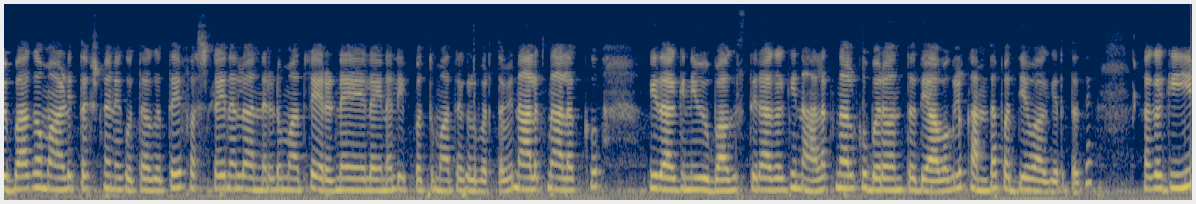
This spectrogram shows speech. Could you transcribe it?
ವಿಭಾಗ ಮಾಡಿದ ತಕ್ಷಣನೇ ಗೊತ್ತಾಗುತ್ತೆ. ಫಸ್ಟ್ ಲೈನಲ್ಲೂ ಹನ್ನೆರಡು ಮಾತ್ರೆ, ಎರಡನೇ ಲೈನಲ್ಲಿ ಇಪ್ಪತ್ತು ಮಾತ್ರೆಗಳು ಬರ್ತವೆ. ನಾಲ್ಕು ನಾಲ್ಕು ಇದಾಗಿ ನೀವು ವಿಭಾಗಿಸ್ತೀರ? ಹಾಗಾಗಿ ನಾಲ್ಕು ನಾಲ್ಕು ಬರೋ ಅಂಥದ್ದು ಯಾವಾಗಲೂ ಕಂದ ಪದ್ಯವಾಗಿರ್ತದೆ. ಹಾಗಾಗಿ ಈ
